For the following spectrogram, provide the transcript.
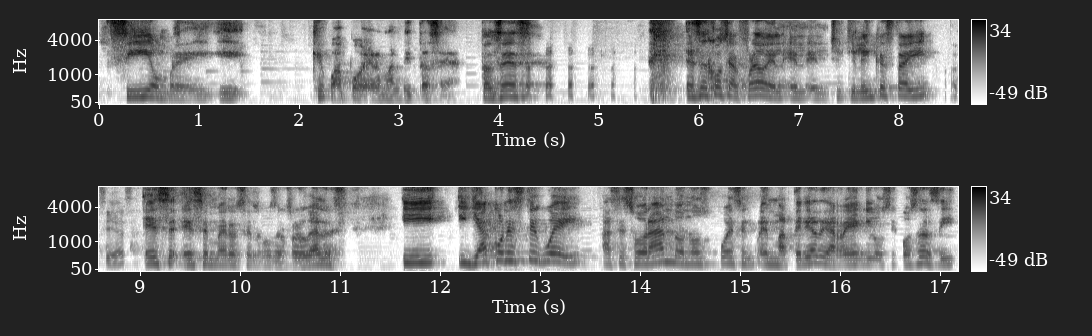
sí, hombre, y, qué guapo era, maldita sea. Entonces, ese es José Alfredo, el, el, el, chiquilín que está ahí. Así es. Ese, ese mero es el José Alfredo Gálvez. Y, ya con este güey asesorándonos, pues, en, materia de arreglos y cosas así,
